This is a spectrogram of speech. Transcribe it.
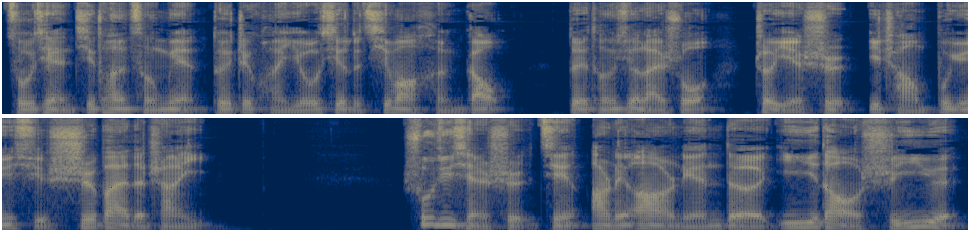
足见集团层面对这款游戏的期望很高。对腾讯来说，这也是一场不允许失败的战役。数据显示，仅2022年的一到十一月。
